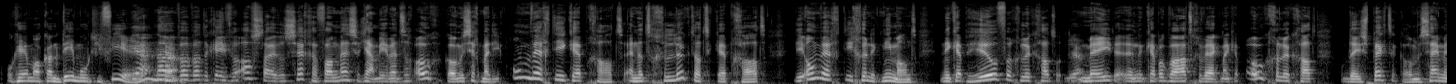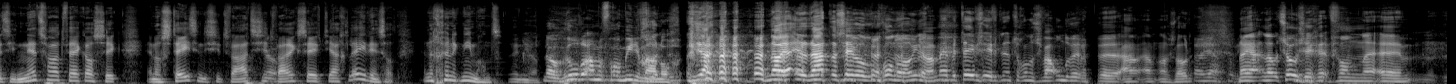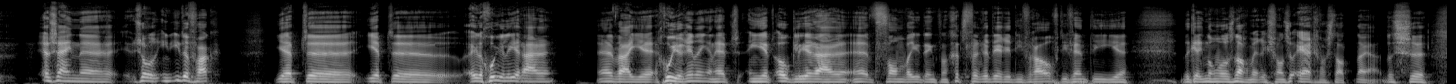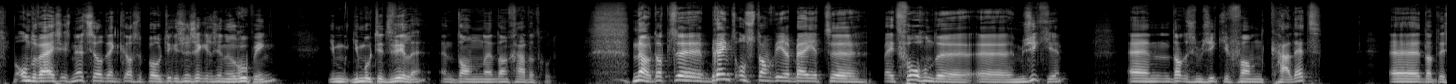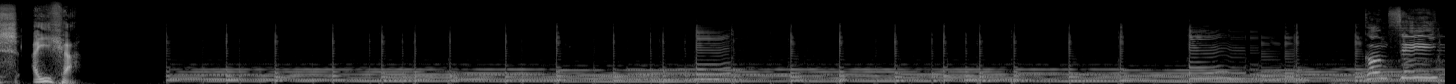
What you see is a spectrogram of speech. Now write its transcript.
ook helemaal kan demotiveren. ja, nou, Ja. Wat, wat ik even afsluit wil zeggen van mensen zeggen, ja, maar je bent er ook gekomen. Ik zeg maar, die omweg die ik heb gehad en het geluk dat ik heb gehad, die omweg die gun ik niemand. En ik heb heel veel geluk gehad Ja. mede, en ik heb ook wel hard gewerkt, maar ik heb ook geluk gehad op deze plek te komen. Er zijn mensen die net zo hard werken als ik en nog steeds in die situatie zitten Ja. waar ik 17 jaar geleden in zat. En dat gun ik niemand. Nou, hulde aan mevrouw Minima nog. Ja, nou ja, inderdaad, daar zijn we begonnen. Maar we hebben tevens even toch een zwaar onderwerp eh, aan, aan gesloten. Oh. Nou ja, laten we het zo zeggen. Van, eh, eh, er zijn, eh, zoals in ieder vak, je hebt, eh, je hebt eh, hele goede leraren. waar je goede herinneringen hebt. En je hebt ook leraren van waar je denkt van... Het verrederen die vrouw of die vent, die, daar kreeg ik nog wel eens nachtmerries van. Zo erg was dat. Nou ja, dus onderwijs is net zo denk ik als de politiek. is in zekere zin een roeping. Je, je moet dit willen en dan, dan gaat het goed. Nou, dat brengt ons dan weer bij het, bij het volgende muziekje. En dat is een muziekje van Khaled. Dat is Aisha. Comme si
